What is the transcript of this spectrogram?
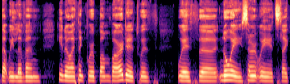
that we live in, you know, I think we're bombarded with with uh, noise, aren't we? It's like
